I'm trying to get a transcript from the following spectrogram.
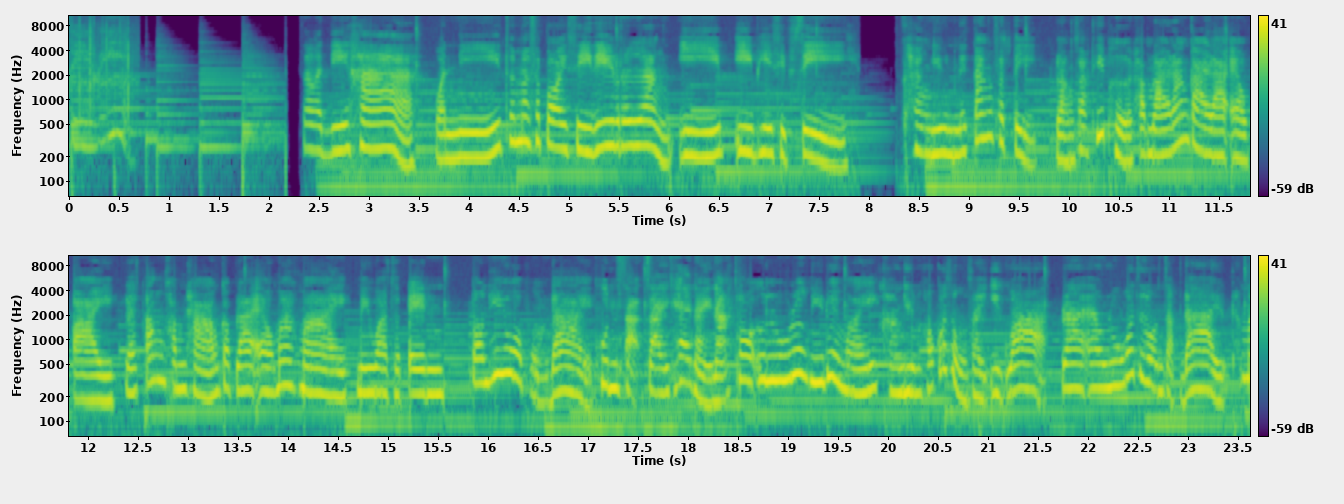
Series สวัสดีค่ะ วันนี้จะมาสปอยซีรีส์เรื่อง Eve EP 14 คังยุนได้ตั้งสติ หลังจากที่เผลอทำร้ายร่างกายลาแอลไป และตั้งคำถามกับลาแอลมากมาย ไม่ว่าจะเป็น ตอนที่ยั่วผมได้ คุณสะใจแค่ไหนนะจออึนรู้เรื่องนี้ด้วยไหมคังยุนเขาก็สงสัยอีกว่าลาแอลรู้ว่าจะโดนจับได้ทำไม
